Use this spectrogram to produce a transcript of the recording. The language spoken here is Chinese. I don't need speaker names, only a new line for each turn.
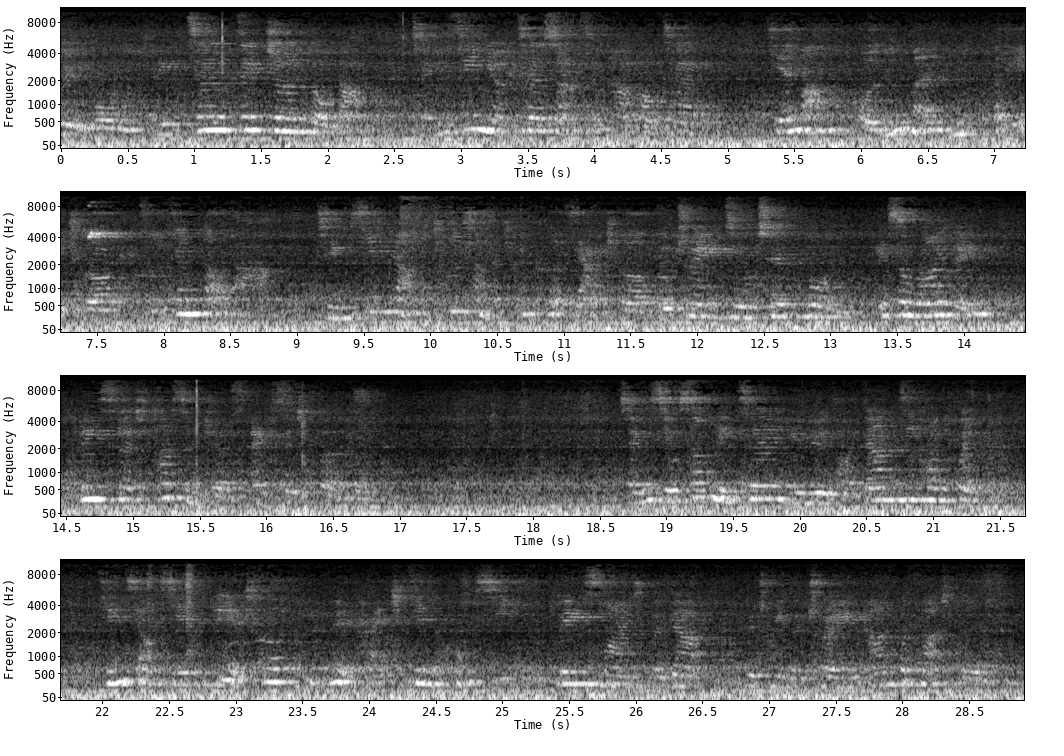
列车即将到达，请先让车上乘客落车。
前往屯门的列车即将到达，请先让车上的乘客下车。
The train to Chitwan is arriving. Please let passengers exit first. 请小心列车与月台間之空隙。
请小心列车与月台之间的空隙。
Please mind the gap between the train and the platform.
